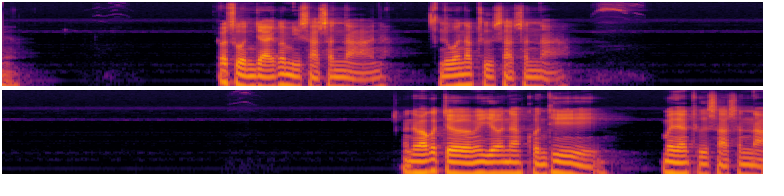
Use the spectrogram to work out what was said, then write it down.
เนี่ยก็ส่วนใหญ่ก็มีศาสนานะหรือว่านับถือศาสนา อันนี้เราก็เจอไม่เยอะนะ คนที่ไม่นับถือศาสนา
